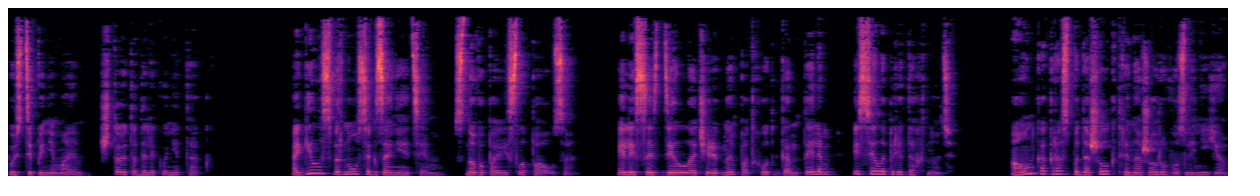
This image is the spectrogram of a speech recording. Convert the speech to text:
Пусть и понимаем, что это далеко не так. Агилос вернулся к занятиям. Снова повисла пауза. Элиса сделала очередной подход к гантелям и села передохнуть. А он как раз подошел к тренажеру возле нее.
